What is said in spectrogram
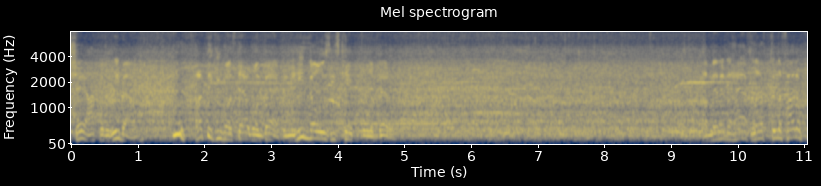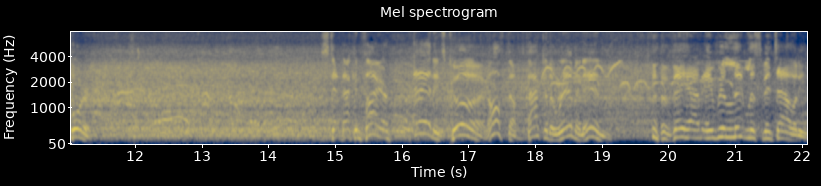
Shayok with a rebound. Whew, I think he wants that one back. I mean, he knows he's capable of better. A minute and a half left in the final quarter. Step back and fire. And it's good. Off the back of the rim and in. they have a relentless mentality,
